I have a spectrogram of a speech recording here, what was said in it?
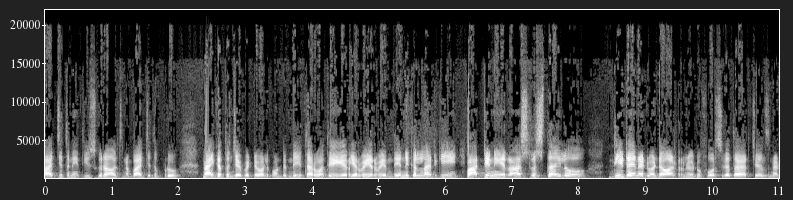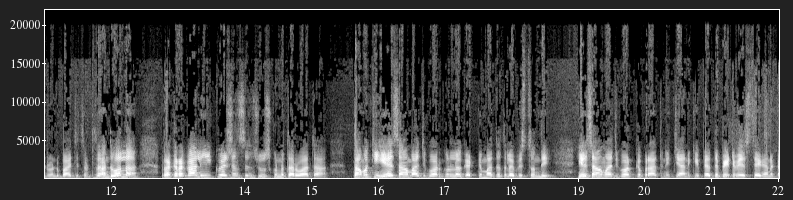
బాధ్యతని తీసుకురావాల్సిన బాధ్యత ఇప్పుడు నాయకత్వం చేపట్టే వాళ్ళకి ఉంటుంది. తర్వాత ఇరవై ఇరవై ఎనిమిది ఎన్నికల నాటికి పార్టీని రాష్ట్ర స్థాయిలో ధీటైనటువంటి ఆల్టర్నేటివ్ ఫోర్స్గా తయారు చేయాల్సినటువంటి బాధ్యత ఉంటుంది. అందువల్ల రకరకాల ఈక్వేషన్స్ చూసుకున్న తర్వాత తమకి ఏ సామాజిక వర్గంలో గట్టి మద్దతు లభిస్తుంది ఏ సామాజిక వర్గ ప్రాతినిధ్యానికి పెద్దపీట వేస్తే గనక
